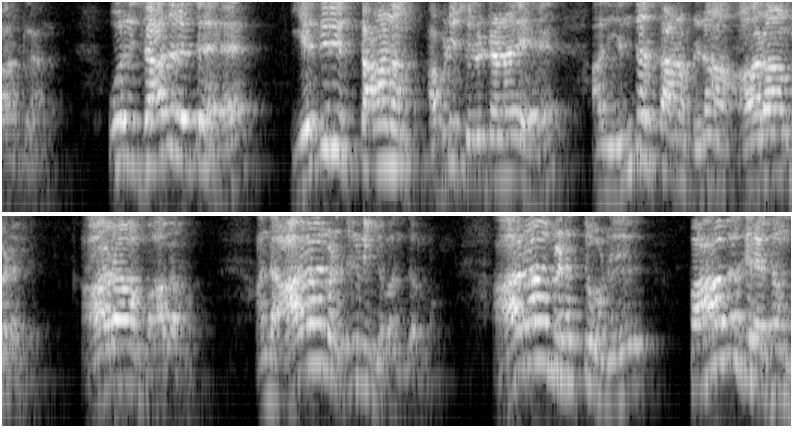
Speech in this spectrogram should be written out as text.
பார்க்கலாங்க. ஒரு ஜாதகத்தில் எதிரி ஸ்தானம் அப்படி சொல்லிட்டனாலே அது எந்த ஸ்தானம் அப்படின்னா ஆறாம் இடம் ஆறாம் பாவகம். அந்த ஆறாம் இடத்துக்கு நீங்க வந்துடணும் ஆறாம் இடத்தோடு பாவகிரகம்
